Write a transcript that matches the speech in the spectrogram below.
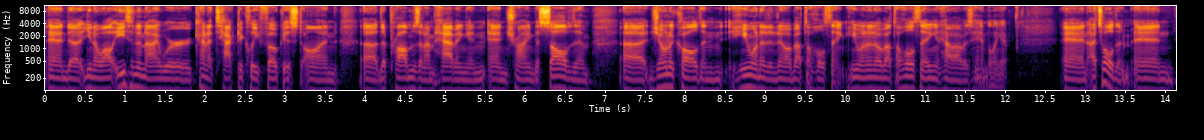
and uh, you know while Ethan and I were kind of tactically focused on uh, the problems that I'm having and and trying to solve them, uh, Jonah called and he wanted to know about the whole thing. He wanted to know about the whole thing and how I was handling it, and I told him and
